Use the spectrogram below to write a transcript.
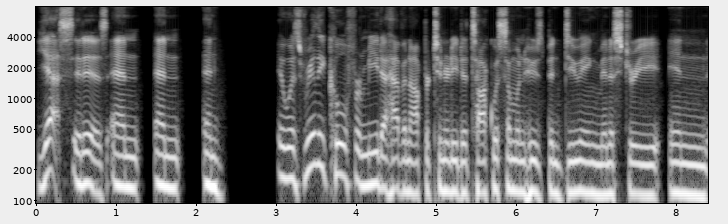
yes, it is, and and and it was really cool for me to have an opportunity to talk with someone who's been doing ministry in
